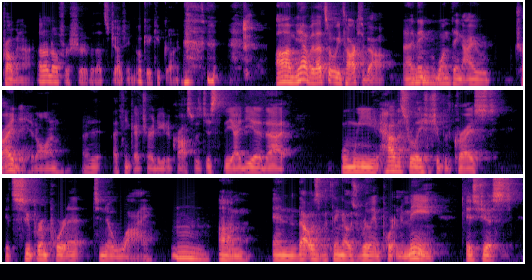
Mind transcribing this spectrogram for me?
probably not. I don't know for sure, but that's judging. Okay, keep going. Um, yeah, but that's what we talked about. And I think Mm. one thing I tried to hit on, I, I think I tried to get across, was just the idea that when we have this relationship with Christ, it's super important to know why. Mm, Um, and that was the thing that was really important to me is just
